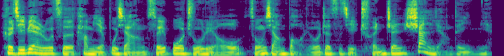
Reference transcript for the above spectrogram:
可即便如此，他们也不想随波逐流，总想保留着自己纯真善良的一面。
